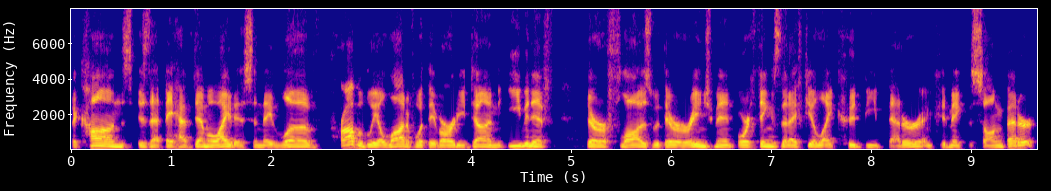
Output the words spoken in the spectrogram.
The cons is that they have demoitis and they love probably a lot of what they've already done, even if there are flaws with their arrangement or things that I feel like could be better and could make the song better.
